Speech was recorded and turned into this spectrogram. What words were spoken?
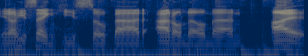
You know, he's saying he's so bad. I don't know, man. I...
